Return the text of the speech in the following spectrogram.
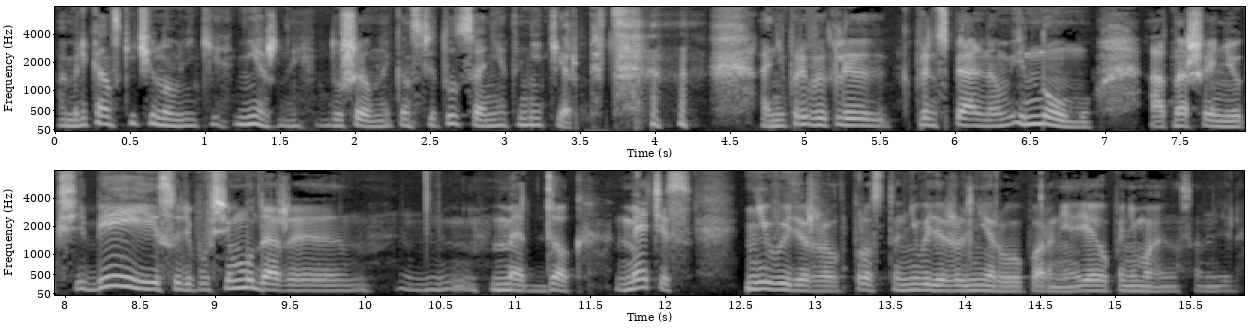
Американские чиновники нежной душевной конституции, они это не терпят. Они привыкли к принципиальному иному отношению к себе, и, судя по всему, даже Мэтт Док Мэтис не выдержал, просто не выдержали нервы у парня. Я его понимаю, на самом деле.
